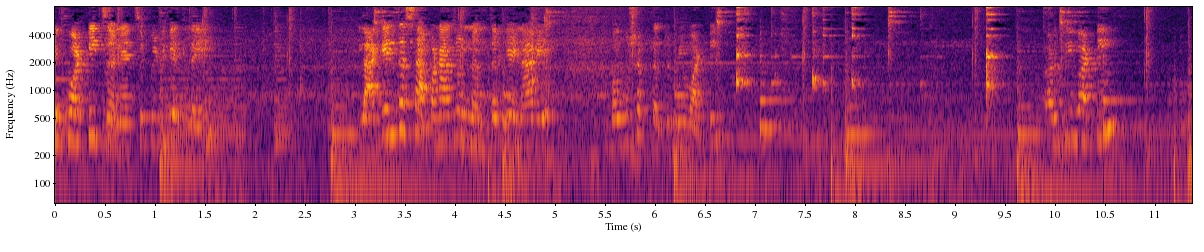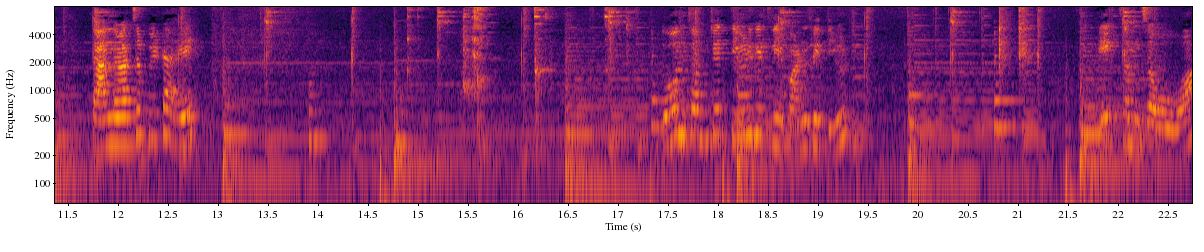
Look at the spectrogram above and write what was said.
एक वाटी चण्याचं पीठ घेतलंय. लागेल तसं आपण अजून नंतर घेणार आहे. बघू शकता तुम्ही वाटी. अर्धी वाटी. तांदळाचं पीठ आहे. दोन चमचे तीळ घेतली पांढरी तीळ. एक चमचा ओवा.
